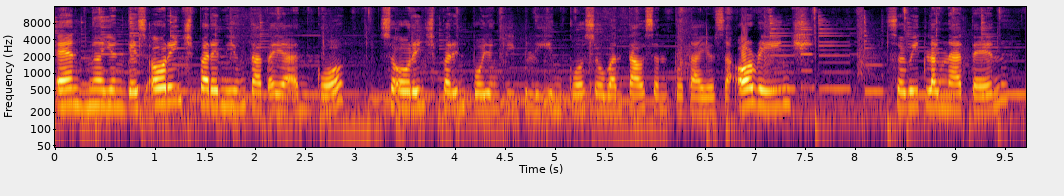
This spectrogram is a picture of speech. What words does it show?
And ngayon guys, orange pa rin yung tatayaan ko. So, orange pa rin po yung pipiliin ko. So, 1,000 po tayo sa orange. So, wait lang natin.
